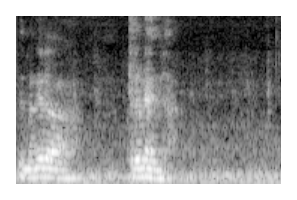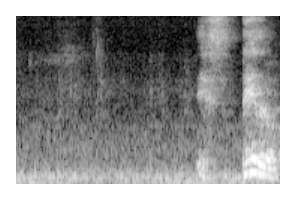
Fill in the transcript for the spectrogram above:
de manera tremenda. Es Pedro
